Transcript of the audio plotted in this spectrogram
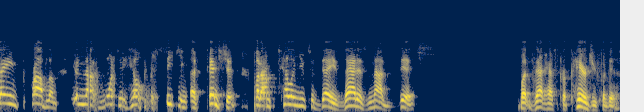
same problem, you're not wanting help, you're seeking attention. But I'm telling you today, that is not this. But that has prepared you for this.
